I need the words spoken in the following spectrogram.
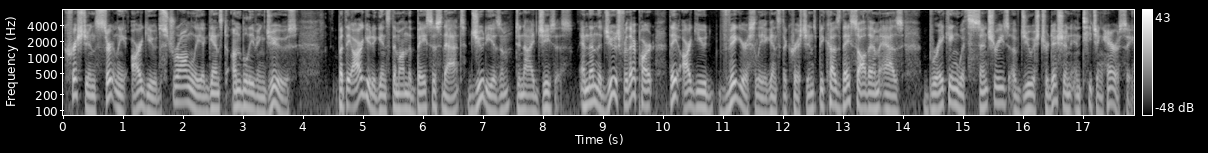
Christians certainly argued strongly against unbelieving Jews, but they argued against them on the basis that Judaism denied Jesus. And then the Jews, for their part, they argued vigorously against the Christians because they saw them as breaking with centuries of Jewish tradition and teaching heresy.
